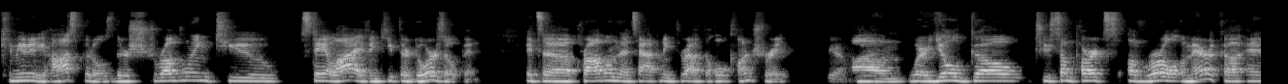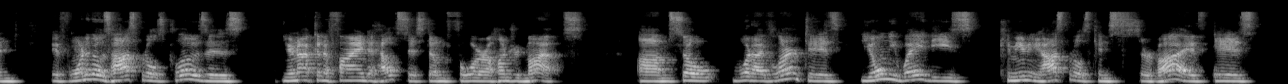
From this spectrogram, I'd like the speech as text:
community hospitals, they're struggling to stay alive and keep their doors open. It's a problem that's happening throughout the whole country. Yeah. Um, where you'll go to some parts of rural America, and if one of those hospitals closes, you're not going to find a health system for 100 miles. Um, so, what I've learned is the only way these community hospitals can survive is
